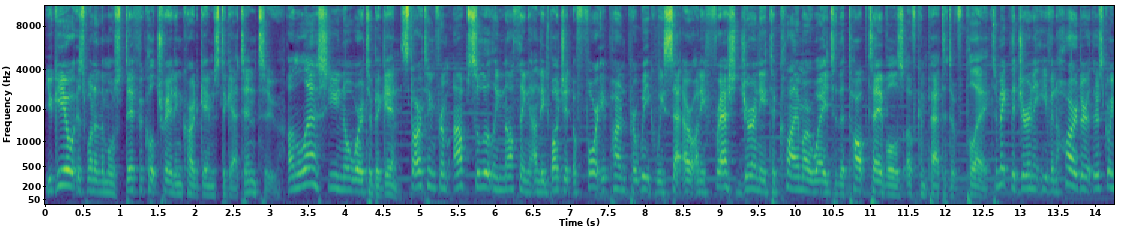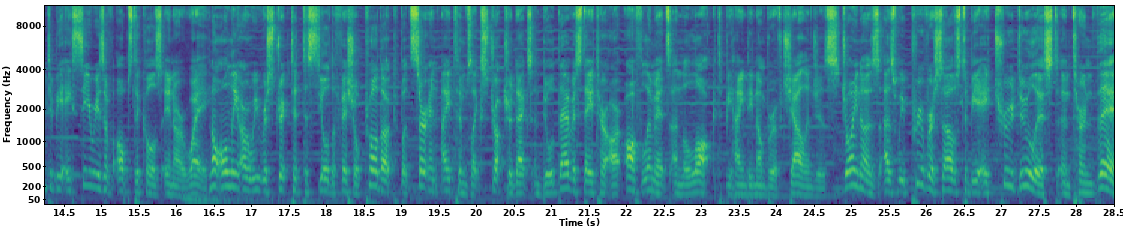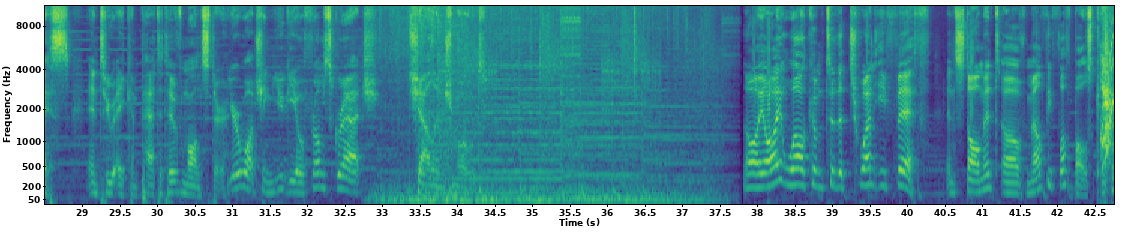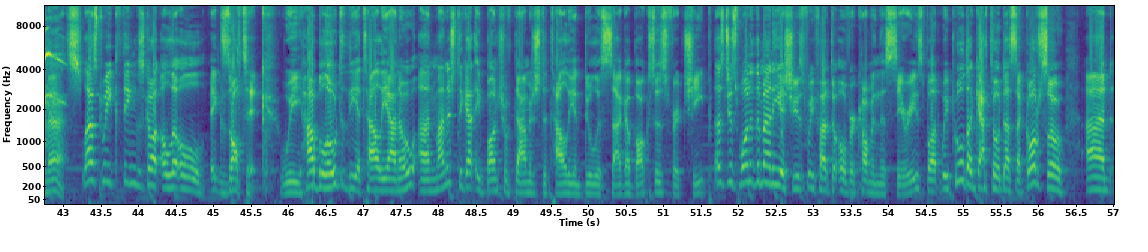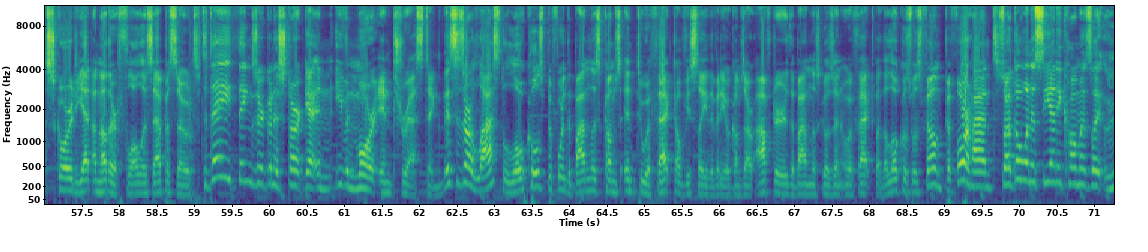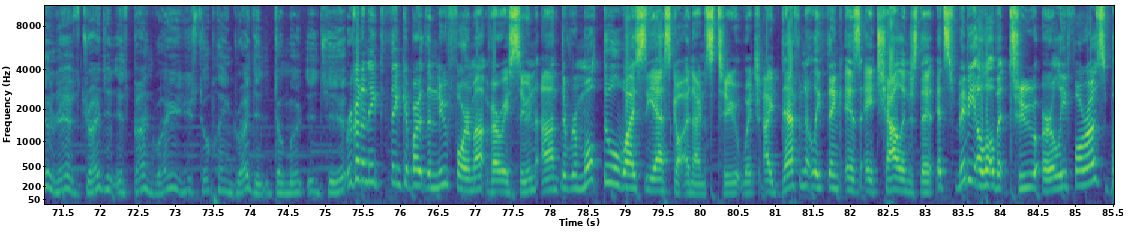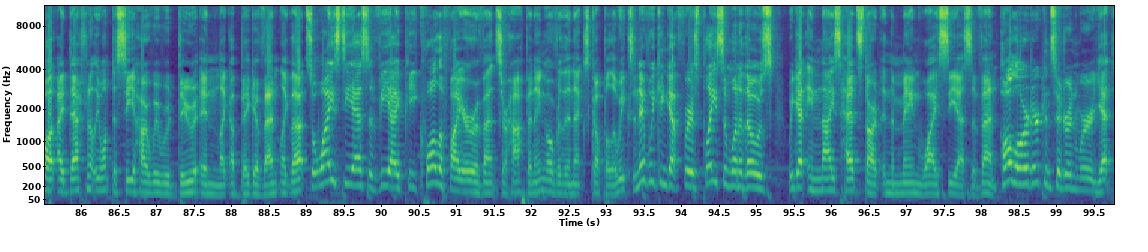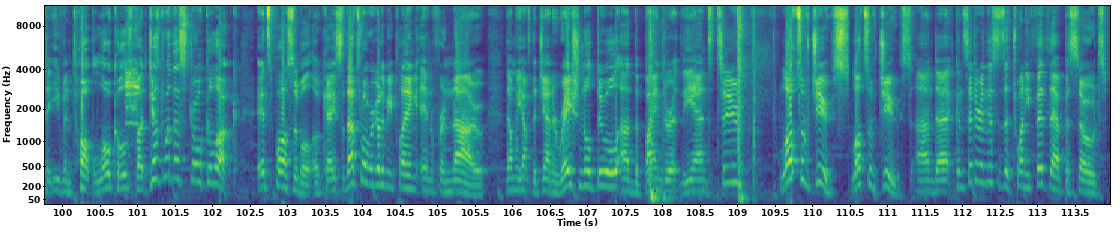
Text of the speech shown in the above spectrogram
Yu-Gi-Oh! is one of the most difficult trading card games to get into, unless you know where to begin. Starting from absolutely nothing and a budget of £40 per week, we set out on a fresh journey to climb our way to the top tables of competitive play. To make the journey even harder, there's going to be a series of obstacles in our way. Not only are we restricted to sealed official product, but certain items like Structure Decks and Duel Devastator are off limits and locked behind a number of challenges. Join us as we prove ourselves to be a true duelist and turn this into a competitive monster. You're watching Yu-Gi-Oh! from scratch, Challenge Mode. Oi oi, welcome to the 25th installment of Melffy Fluffballs kicking ah! ass. Last week things got a little exotic. We habloed the Italiano and managed to get a bunch of damaged Italian Duelist Saga boxes for cheap. That's just one of the many issues we've had to overcome in this series, but we pulled a Gatto da Soccorso and scored yet another flawless episode. Today things are gonna start getting even more interesting. This is our last locals before the ban list comes into effect. Obviously the video comes out after the ban list goes into effect, but the locals was filmed beforehand, so I don't want to see see any comments like, oh yeah, Drident is banned, why are you still playing Drident, dumb idiot? We're gonna need to think about the new format very soon, and the Remote Duel YCS got announced too, which I definitely think is a challenge that it's maybe a little bit too early for us, but I definitely want to see how we would do in like a big event like that. So YCS VIP qualifier events are happening over the next couple of weeks, and if we can get first place in one of those, we get a nice head start in the main YCS event. Tall order, considering we're yet to even talk top locals, but just with a stroke of luck, it's possible, okay? So that's what we're going to be playing in for now. Then we have the generational duel and the binder at the end too. Lots of juice, lots of juice. And uh, considering this is a 25th episode,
